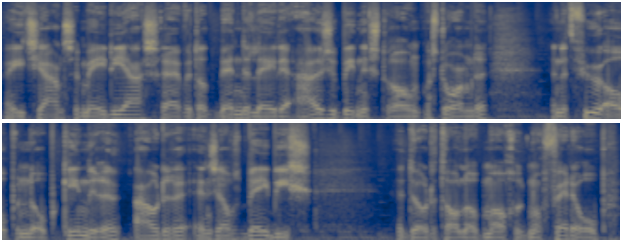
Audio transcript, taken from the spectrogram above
Haitiaanse media schrijven dat bendeleden huizen binnenstormden... en het vuur openden op kinderen, ouderen en zelfs baby's. Het dodental loopt mogelijk nog verder op.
